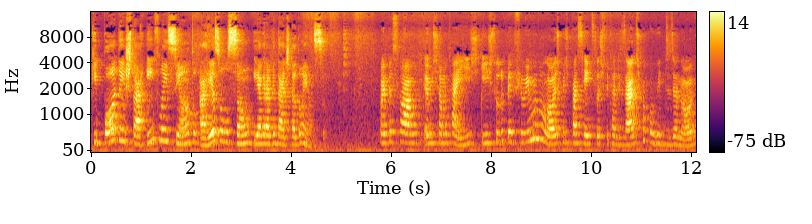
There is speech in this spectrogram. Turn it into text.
que podem estar influenciando a resolução e a gravidade da doença. Oi, pessoal. Eu me chamo Thaís e estudo o perfil imunológico de pacientes hospitalizados com a Covid-19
